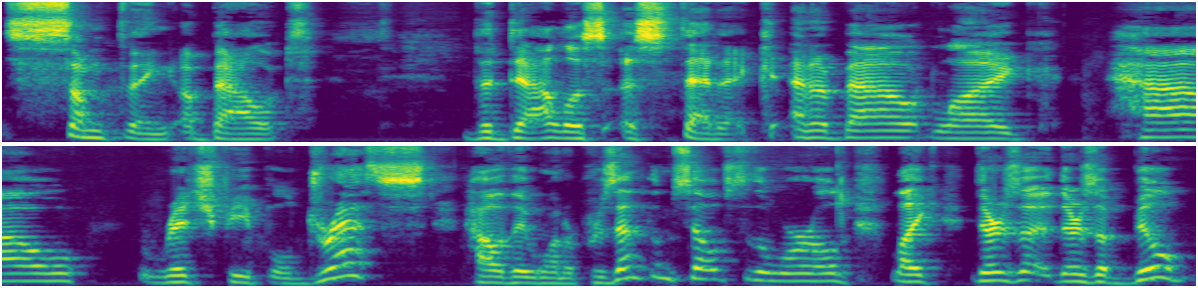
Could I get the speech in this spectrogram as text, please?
something about the Dallas aesthetic and about like how rich people dress, how they want to present themselves to the world. Like there's a there's a Bill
